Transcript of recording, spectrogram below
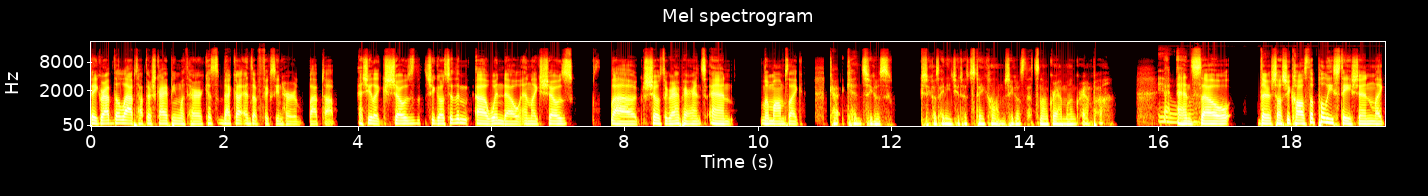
they grab the laptop, they're Skyping with her because Becca ends up fixing her laptop. And she like shows she goes to the uh, window and like shows uh shows the grandparents and the mom's like, "Ki- kids, she goes, she goes, I need you to stay calm. She goes, that's not grandma and grandpa. Ew. And so there, so she calls the police station, like,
